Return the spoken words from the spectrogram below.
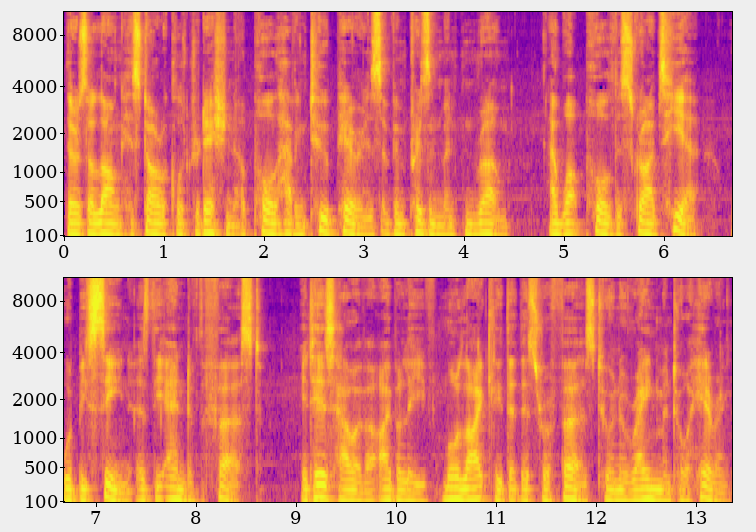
There is a long historical tradition of Paul having two periods of imprisonment in Rome, and what Paul describes here would be seen as the end of the first. It is, however, I believe, more likely that this refers to an arraignment or hearing,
